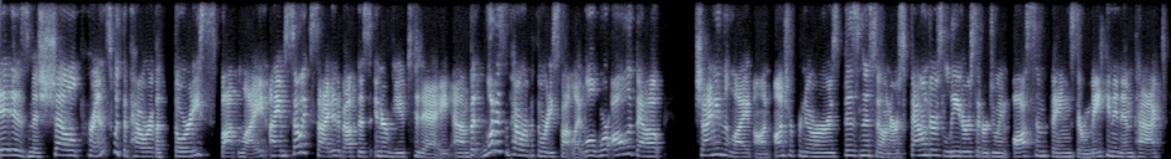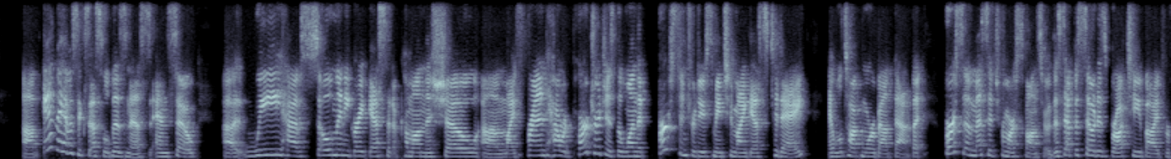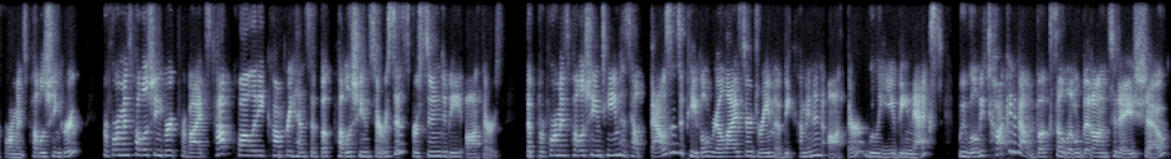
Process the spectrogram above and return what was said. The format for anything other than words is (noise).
It is Michelle Prince with the Power of Authority Spotlight. I am so excited about this interview today. Um, but what is the Power of Authority Spotlight? Well, we're all about shining the light on entrepreneurs, business owners, founders, leaders that are doing awesome things. They're making an impact um, and they have a successful business. And so uh, we have so many great guests that have come on this show. Um, my friend Howard Partridge is the one that first introduced me to my guest today, and we'll talk more about that. But first, a message from our sponsor. This episode is brought to you by Performance Publishing Group. Performance Publishing Group provides top quality, comprehensive book publishing services for soon to be authors. The Performance Publishing team has helped thousands of people realize their dream of becoming an author. Will you be next? We will be talking about books a little bit on today's show.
